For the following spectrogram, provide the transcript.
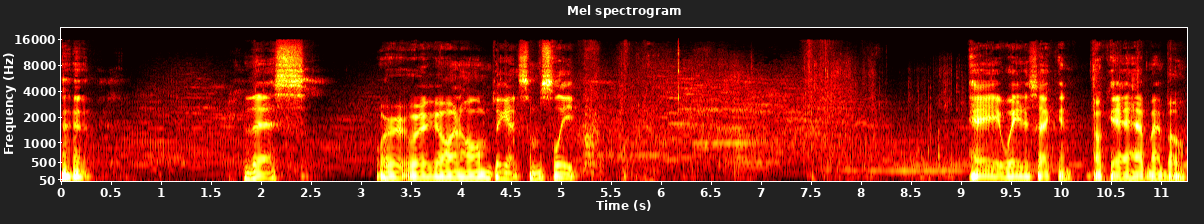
this. We're, we're going home to get some sleep. Hey, wait a second. Okay, I have my bow.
